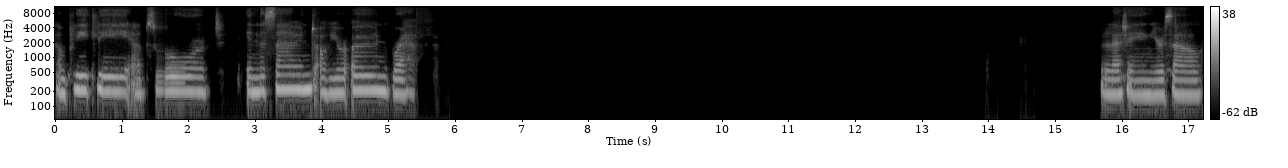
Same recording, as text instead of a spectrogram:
Completely absorbed in the sound of your own breath. Letting yourself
